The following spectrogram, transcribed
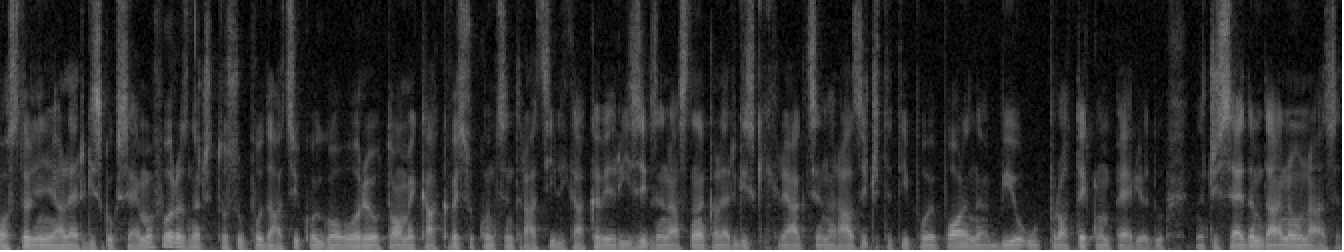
postavljanje alergijskog semafora, znači to su podaci koji govore o tome kakve su koncentracije ili kakav je rizik za nastanak alergijskih reakcija na različite tipove polena bio u proteklom periodu, znači sedam dana unazad.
